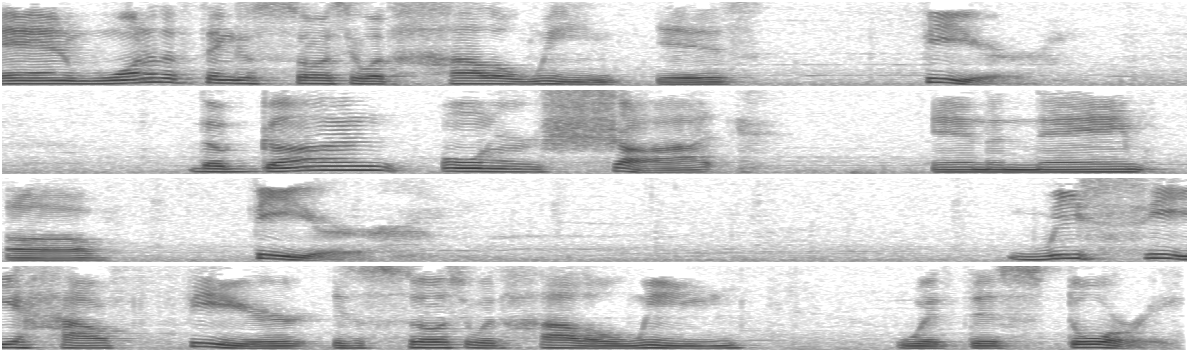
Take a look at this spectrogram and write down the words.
And one of the things associated with Halloween is fear. The gun owner shot in the name of fear. We see how fear is associated with Halloween with this story.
